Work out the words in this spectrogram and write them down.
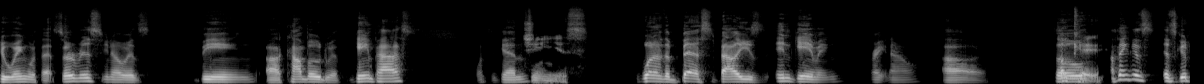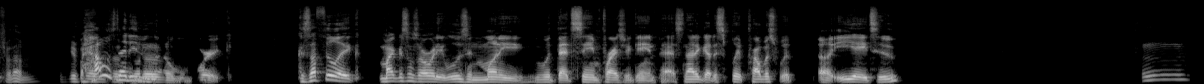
doing with that service. You know, it's being uh, comboed with Game Pass once again Genius. one of the best values in gaming right now. Uh, so Okay. I think it's it's good for them. It's good for how them is that even going to work? Because I feel like Microsoft's already losing money with that same price for Game Pass. Now they got to split profits with uh, EA too. Mm,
